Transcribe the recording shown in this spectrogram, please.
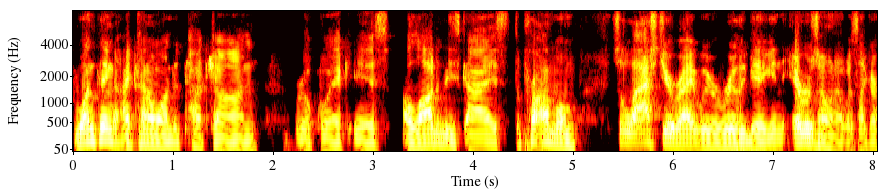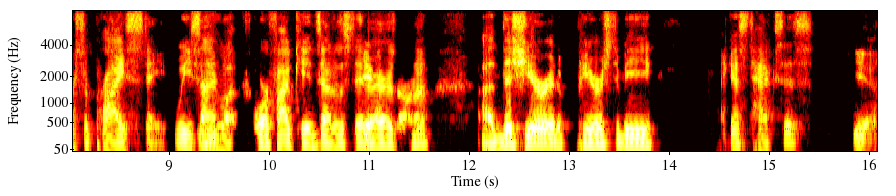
one thing I kind of wanted to touch on real quick is a lot of these guys. The problem. So last year, right, we were really big, and Arizona was like our surprise state. We signed what four or five kids out of the state of Arizona. Uh, this year, it appears to be, I guess, Texas. Yeah.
